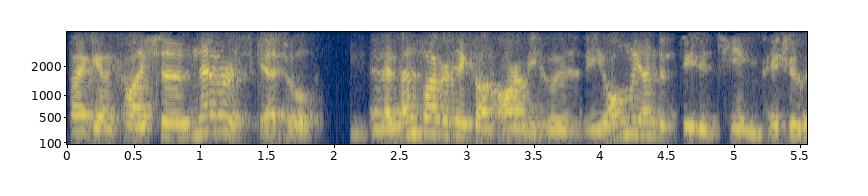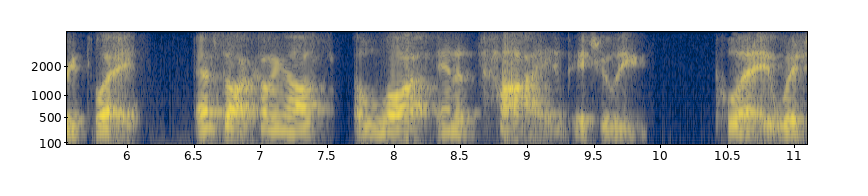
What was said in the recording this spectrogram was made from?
by a game that probably should have never scheduled. And then men's soccer takes on Army, who is the only undefeated team in Patriot League play. MSOC coming off a loss and a tie in Patriot League play, which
